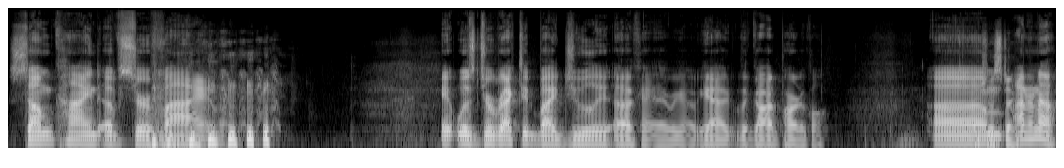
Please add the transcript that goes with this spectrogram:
some kind of survive. it was directed by Julie. Okay, there we go. Yeah, The God Particle. Um, Interesting. I don't know.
